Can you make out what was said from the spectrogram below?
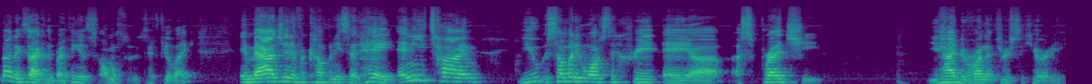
not exactly but i think it's almost what it's going to feel like imagine if a company said hey anytime you somebody wants to create a uh, a spreadsheet, you had to run it through security.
